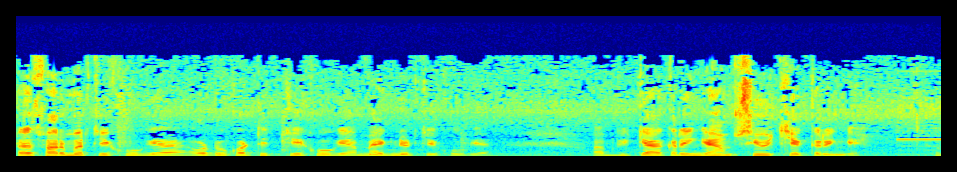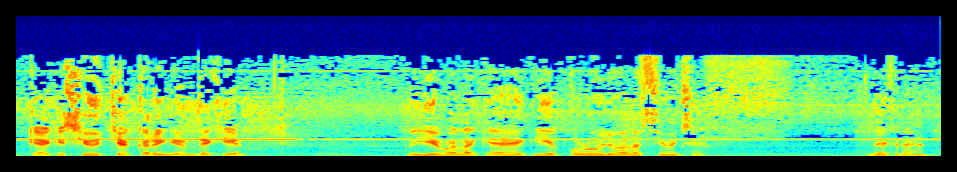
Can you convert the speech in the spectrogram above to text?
ट्रांसफार्मर चेक हो गया ऑटो कट चेक हो गया मैग्नेट चेक हो गया। अब क्या करेंगे हम? स्विच चेक करेंगे। अब क्या कि स्विच चेक करेंगे हम? देखिए। तो ये वाला क्या है कि ये क्लोज वाला स्विच है। देख रहे हैं?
